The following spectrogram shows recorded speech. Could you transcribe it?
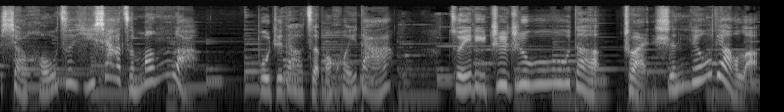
小猴子一下子懵了，不知道怎么回答，嘴里支支吾吾的，转身溜掉了。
